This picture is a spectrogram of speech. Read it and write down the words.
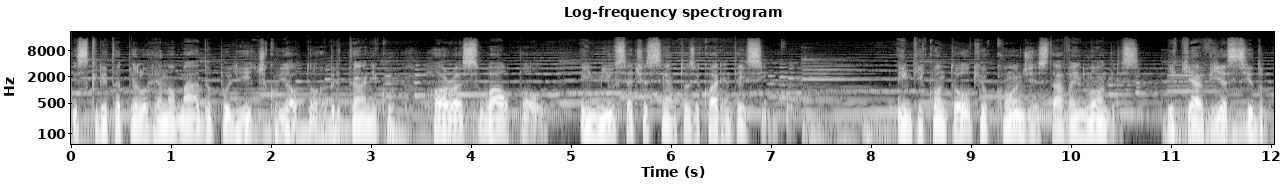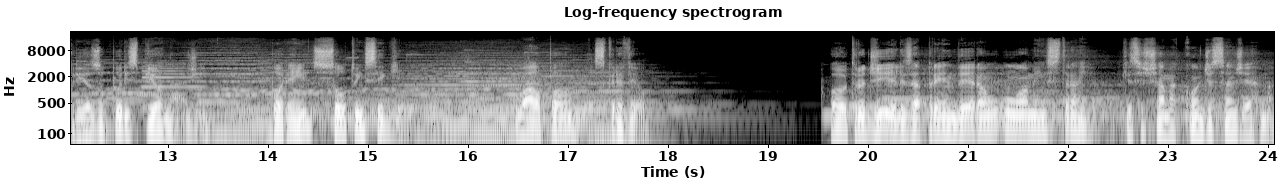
escrita pelo renomado político e autor britânico Horace Walpole em 1745, em que contou que o conde estava em Londres e que havia sido preso por espionagem, porém solto em seguida. Walpole escreveu: Outro dia eles apreenderam um homem estranho, que se chama Conde Saint-Germain.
